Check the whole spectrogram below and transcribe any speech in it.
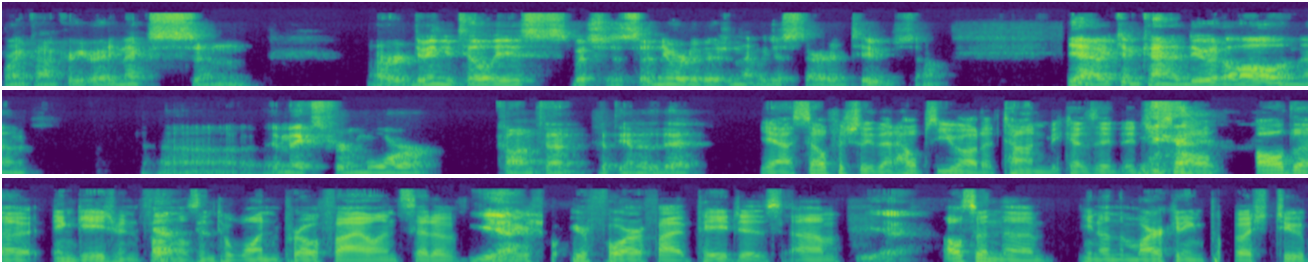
pouring concrete ready mix and or doing utilities, which is a newer division that we just started too. So yeah, we can kind of do it all, and then uh, it makes for more content at the end of the day. Yeah, selfishly, that helps you out a ton because it, it just all all the engagement funnels yeah. into one profile instead of yeah you know, your, your four or five pages. Um, yeah. Also in the you know in the marketing push too,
